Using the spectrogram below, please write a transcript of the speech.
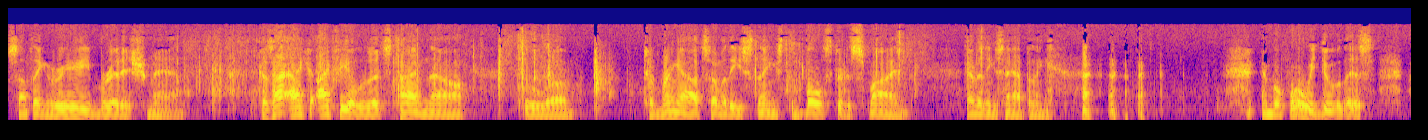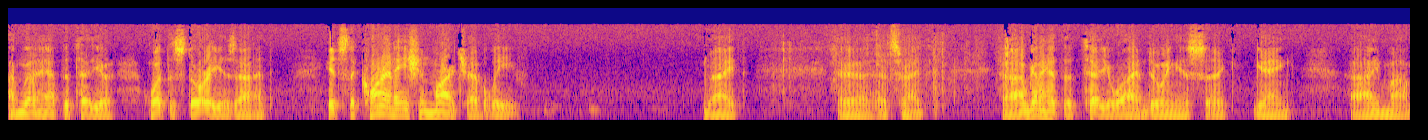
something really British, man. Because I, I, I feel that it's time now to uh, to bring out some of these things to bolster the spine. Everything's happening. and before we do this, I'm going to have to tell you what the story is on it. It's the Coronation March, I believe. Right. Yeah, that's right. Uh, I'm going to have to tell you why I'm doing this, uh, gang. I'm. Uh,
